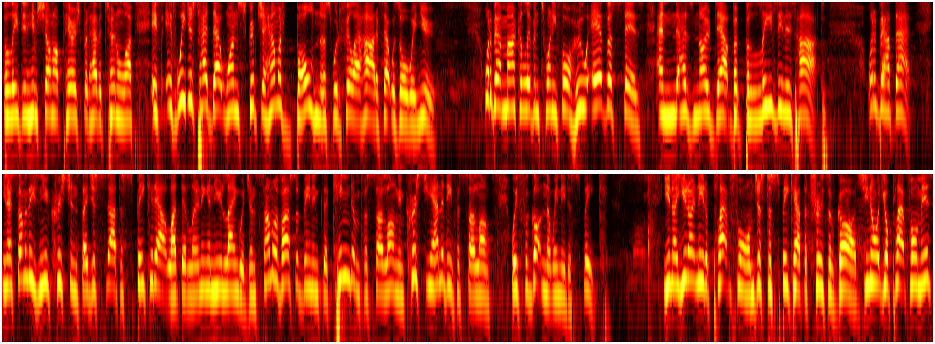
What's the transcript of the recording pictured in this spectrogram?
believed in him shall not perish but have eternal life. If, if we just had that one scripture, how much boldness would fill our heart if that was all we knew? What about Mark 11, 24? Whoever says and has no doubt but believes in his heart. What about that? You know, some of these new Christians, they just start to speak it out like they're learning a new language. And some of us have been in the kingdom for so long, in Christianity for so long, we've forgotten that we need to speak. You know, you don't need a platform just to speak out the truths of God. So you know what your platform is?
